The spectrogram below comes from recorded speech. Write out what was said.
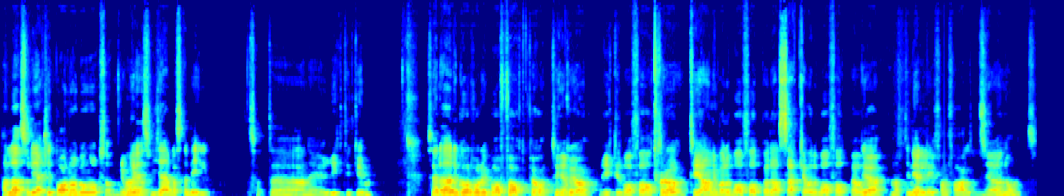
Han löser det jäkligt bra några gånger också. Jo, han är ja. så jävla stabil. Så att eh, han är riktigt grym. Sen Ödegård var det ju bra fart på, tycker Ja. jag. Riktigt bra fart. Ja. Tiani var det bra fart på där. Saka var det bra fart på. Ja, Martinelli framförallt. Ja. Enormt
